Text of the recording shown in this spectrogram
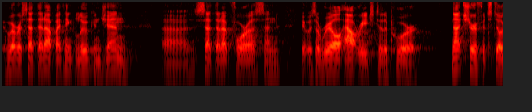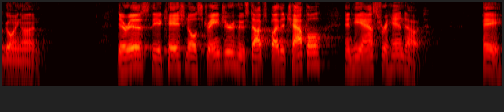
whoever set that up. I think Luke and Jen uh, set that up for us, and it was a real outreach to the poor. Not sure if it's still going on. There is the occasional stranger who stops by the chapel and he asks for a handout. Hey,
